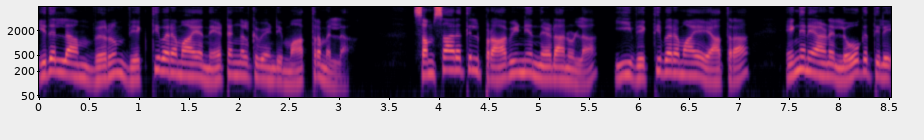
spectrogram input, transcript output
ഇതെല്ലാം വെറും വ്യക്തിപരമായ നേട്ടങ്ങൾക്ക് വേണ്ടി മാത്രമല്ല സംസാരത്തിൽ പ്രാവീണ്യം നേടാനുള്ള ഈ വ്യക്തിപരമായ യാത്ര എങ്ങനെയാണ് ലോകത്തിലെ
